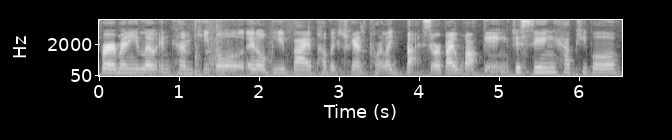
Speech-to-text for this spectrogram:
For many low income people, it'll be by public transport like bus or by walking. Just seeing how people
